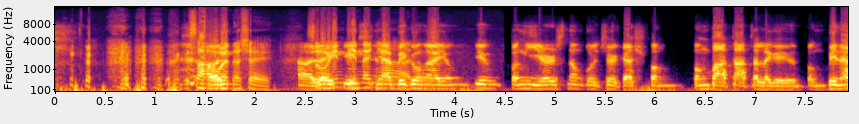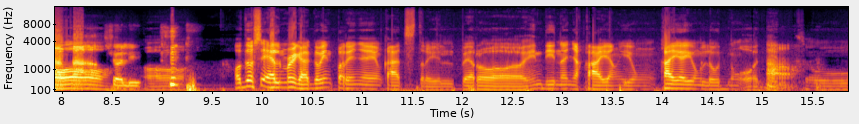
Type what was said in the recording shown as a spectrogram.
Nag-asawa na siya eh. Ah, So, like hindi na niya, sinabi ko ano- nga yung, yung pang years ng culture cash, pang, pang bata talaga yun, pang binata Oo. actually. Oo. Although si Elmer gagawin pa rin niya yung Cat's Trail pero hindi na niya kayang yung kaya yung load ng Odin. Ah. So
